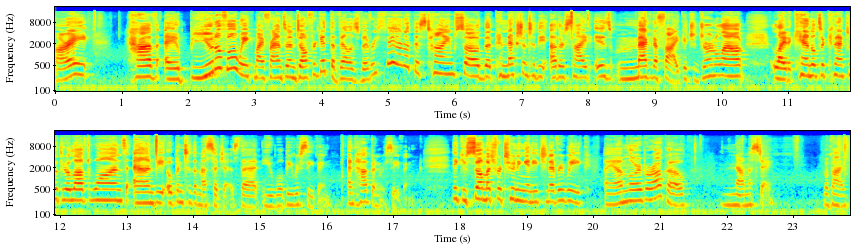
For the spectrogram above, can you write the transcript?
All right. Have a beautiful week, my friends. And don't forget, the veil is very thin at this time, so the connection to the other side is magnified. Get your journal out, light a candle to connect with your loved ones, and be open to the messages that you will be receiving and have been receiving. Thank you so much for tuning in each and every week. I am Laurie Barraco. Namaste. Bye bye.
